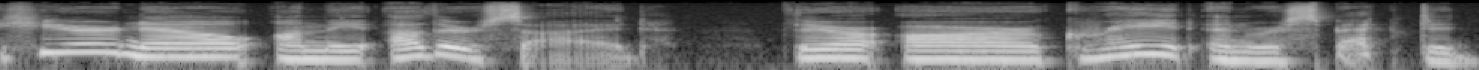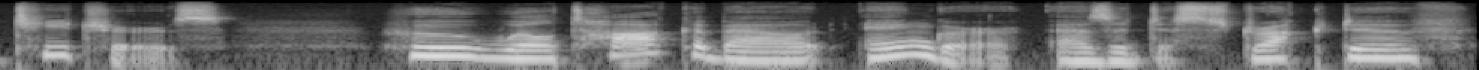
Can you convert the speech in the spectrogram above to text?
here now on the other side, there are great and respected teachers who will talk about anger as a destructive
